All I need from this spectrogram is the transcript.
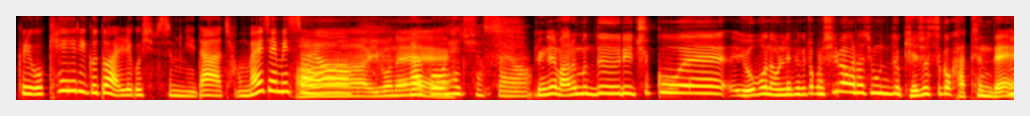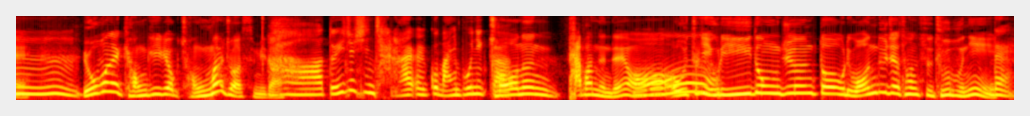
그리고 K리그도 알리고 싶습니다. 정말 재밌어요. 아, 이번에 라고 해 주셨어요. 굉장히 많은 분들이 축구에 요번에 올림픽에 조금 실망을 하신 분들도 계셨을 것 같은데 음. 요번에 경기력 정말 좋았습니다. 아, 또 희준 씨는 잘 알고 많이 보니까. 저는 다 봤는데요. 오. 어, 특히 우리 이동준 또 우리 원두재 선수 두 분이 네.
